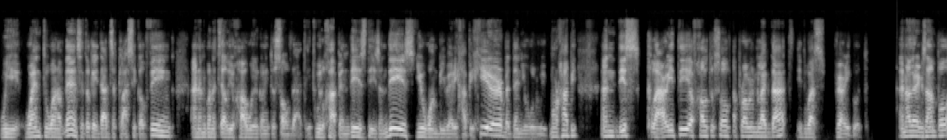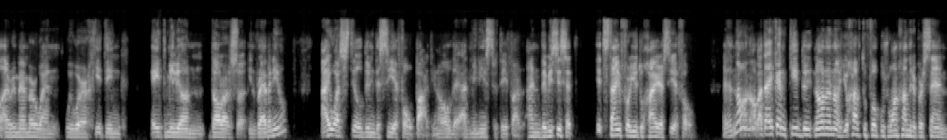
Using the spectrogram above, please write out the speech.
we went to one of them and said okay that's a classical thing and i'm going to tell you how we're going to solve that it will happen this this and this you won't be very happy here but then you will be more happy and this clarity of how to solve a problem like that it was very good another example i remember when we were hitting $8 million uh, in revenue I was still doing the CFO part, you know, all the administrative part. And the VC said, it's time for you to hire a CFO. I said, no, no, but I can keep doing, no, no, no. You have to focus 100%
